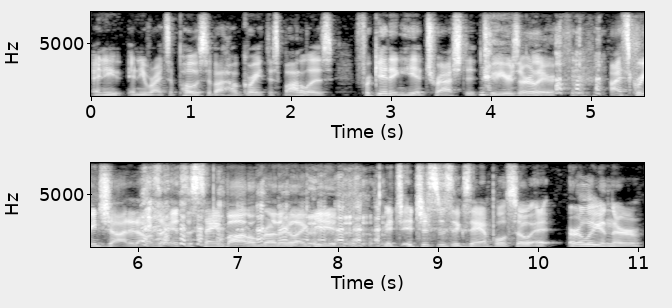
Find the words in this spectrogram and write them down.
and he and he writes a post about how great this bottle is, forgetting he had trashed it two years earlier. I screenshot it. I was like, "It's the same bottle, brother." Like he, it, it's just this example. So uh, early in their,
